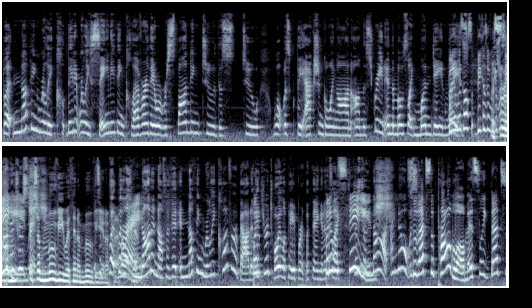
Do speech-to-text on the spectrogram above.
But nothing really. Cl- they didn't really say anything clever. They were responding to this to what was the action going on on the screen in the most like mundane way. but it was also because it was It Sort of not a- staged. interesting. it's a movie within a movie, It's a- in but, effect. but Right. like not enough of it, and nothing really clever about it. But they threw toilet paper at the thing, and But it's it like staged. just a not. I know. It was, so that's the problem. It's like that's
